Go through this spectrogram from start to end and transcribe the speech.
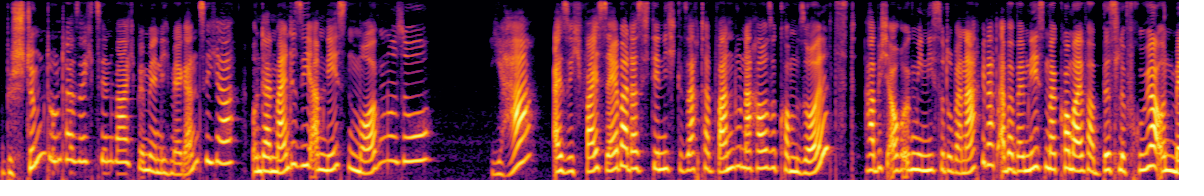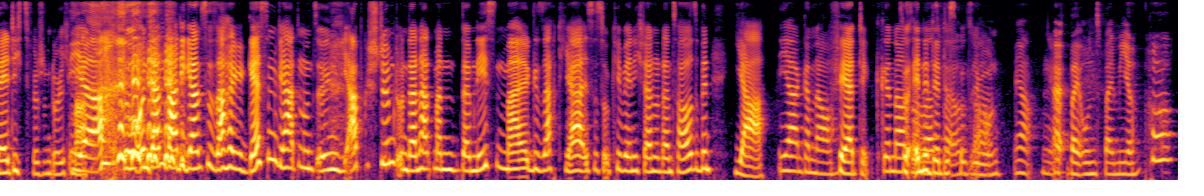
bestimmt unter 16 war, ich bin mir nicht mehr ganz sicher. Und dann meinte sie am nächsten Morgen nur so, ja, also ich weiß selber, dass ich dir nicht gesagt habe, wann du nach Hause kommen sollst. Habe ich auch irgendwie nicht so drüber nachgedacht. Aber beim nächsten Mal komm einfach ein bisschen früher und melde dich zwischendurch mal. Ja. So, und dann war die ganze Sache gegessen. Wir hatten uns irgendwie abgestimmt und dann hat man beim nächsten Mal gesagt, ja, ist es okay, wenn ich dann und dann zu Hause bin? Ja. Ja, genau. Fertig. Genau. So, so Ende der Diskussion. Ja. ja. Äh, bei uns, bei mir.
